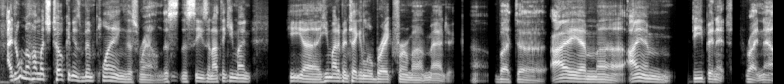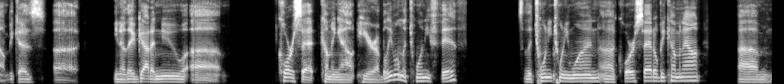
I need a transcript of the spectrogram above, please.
I don't know how much Token has been playing this round, this this season. I think he might he uh, he might have been taking a little break from uh, Magic, uh, but uh, I am uh, I am deep in it right now because uh, you know they've got a new uh, core set coming out here. I believe on the 25th. So the 2021 uh, core set will be coming out. Um,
